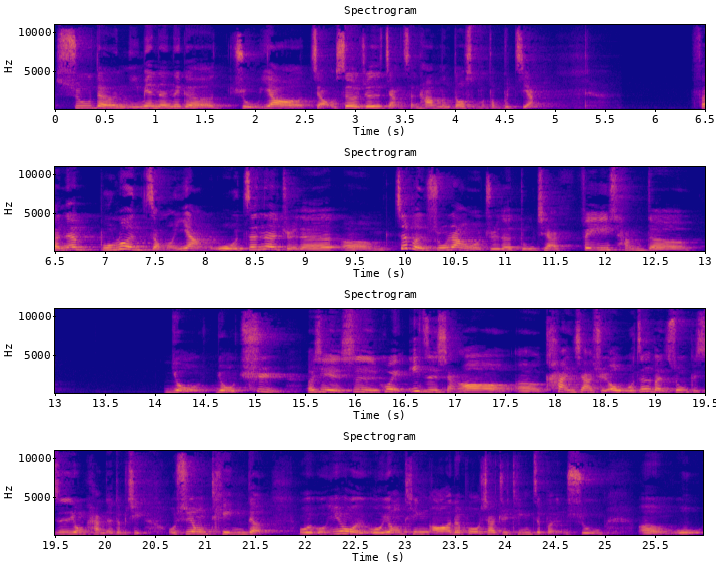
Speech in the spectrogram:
书的里面的那个主要角色，就是讲成他们都什么都不讲。反正不论怎么样，我真的觉得，嗯、呃，这本书让我觉得读起来非常的。有有趣，而且是会一直想要呃看下去哦。我这本书不是用看的，对不起，我是用听的。我我因为我我用听 Audible 下去听这本书，呃，我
